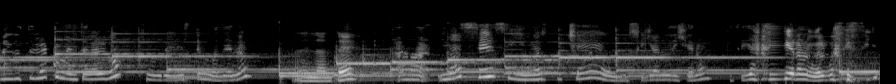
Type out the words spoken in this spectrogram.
Me gustaría comentar algo sobre este modelo. Adelante. Ah, no sé si no escuché o si ya lo dijeron, que si ya lo dijeron lo vuelvo a decir,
